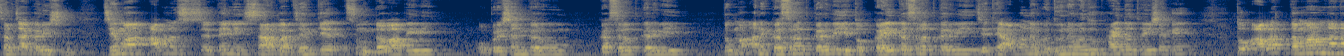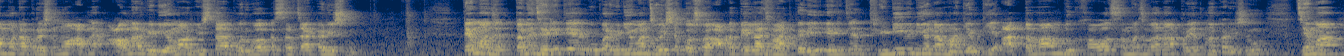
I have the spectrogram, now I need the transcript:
ચર્ચા કરીશું. જેમાં આપણે તેની સારવાર, જેમ કે શું, દવા પીવી, ઓપરેશન કરવું, કસરત કરવી, ટૂંકમાં, અને કસરત કરવી તો કઈ કસરત કરવી, જેથી આપણને વધુ ને વધુ ફાયદો થઈ શકે? તો આવા તમામ નાના મોટા પ્રશ્નો આપણે આવનાર વિડીયોમાં વિસ્તારપૂર્વક ચર્ચા કરીશું. તેમજ તમે જે રીતે ઉપર વિડીયોમાં જોઈ શકો છો, આપણે પહેલા જ વાત કરી, એ રીતે 3D વિડીયોના માધ્યમથી આ તમામ દુખાવો સમજવાના પ્રયત્ન કરીશું. જેમાં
